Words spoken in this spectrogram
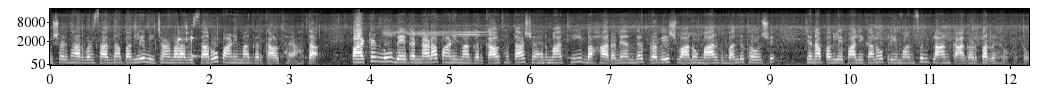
મુશળધાર વરસાદના પગલે નીચાણવાળા વિસ્તારો પાણીમાં ગરકાવ થયા હતા. પાટણનું બે ગરનાળા પાણીમાં ગરકાવ થતા શહેરમાંથી બહાર અને અંદર પ્રવેશવાનો માર્ગ બંધ થયો છે, જેના પગલે પાલિકાનો પ્રી મોન્સૂન પ્લાન કાગળ પર રહ્યો હતો.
